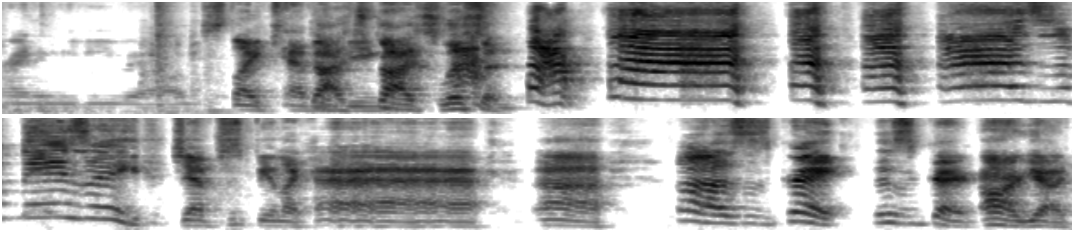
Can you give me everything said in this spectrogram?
Writing the email, just like Kevin. Guys, being guys, listen. this is amazing. Jeff just being like, ah, ah, ah, this is great. This is great. Oh yeah,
